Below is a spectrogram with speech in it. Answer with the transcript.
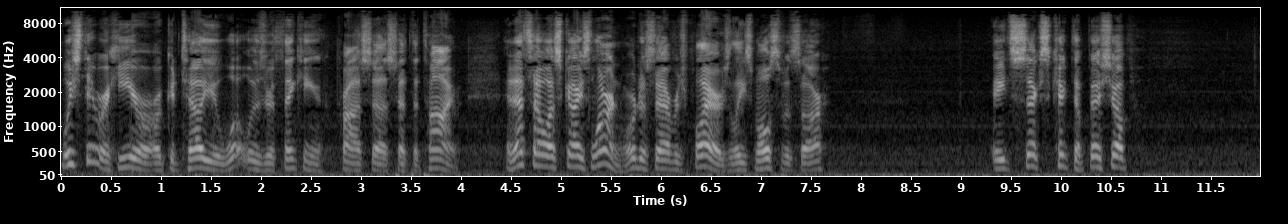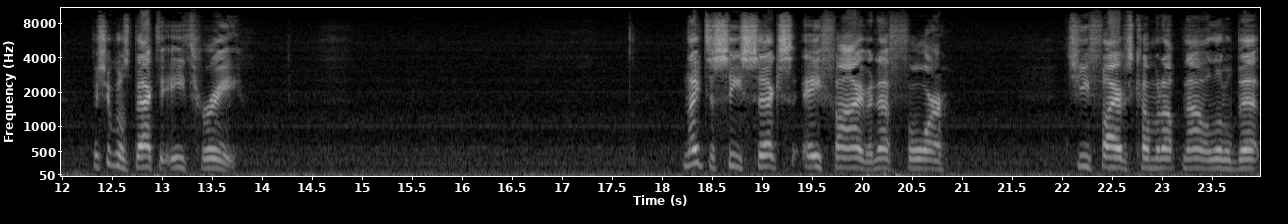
wish they were here or could tell you what was their thinking process at the time. And that's how us guys learn. We're just average players, at least most of us are. h6, kick the bishop. Bishop goes back to e3. Knight to c6, a5, and f4. g5 is coming up now a little bit.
